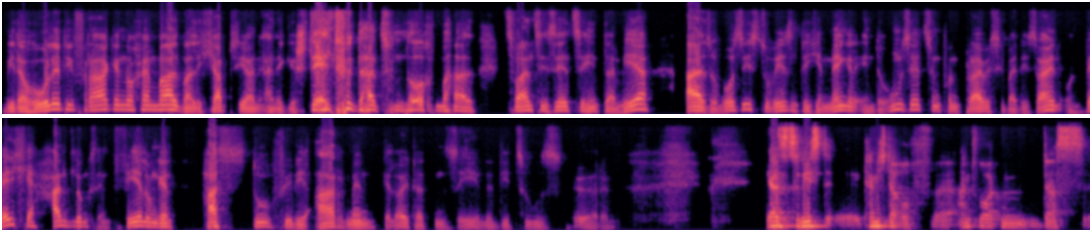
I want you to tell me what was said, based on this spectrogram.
wiederhole die Frage noch einmal, weil ich habe sie an eine gestellt und dazu nochmal 20 Sätze hinter mir. Also, wo siehst du wesentliche Mängel in der Umsetzung von Privacy by Design und welche Handlungsempfehlungen hast du für die armen, geläuterten Seelen, die zuhören? Ja, also zunächst äh, kann ich darauf äh, antworten, dass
